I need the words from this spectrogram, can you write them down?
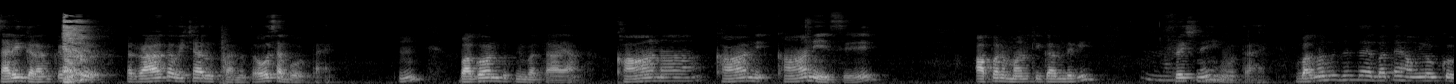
शरीर गर्म करके राग का विचार उत्पन्न होता है। वो सब बोलता है। हम्म? भगवान बुद्ध ने बताया खाना खाने खाने से अपन मन की गंदगी फ्रेश नहीं होता है। भगवान बुद्ध ने बताया हम लोग को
